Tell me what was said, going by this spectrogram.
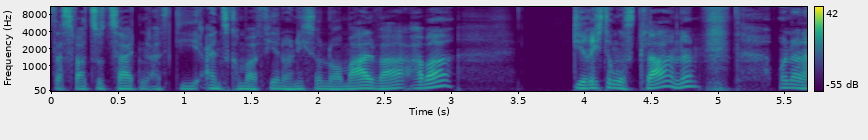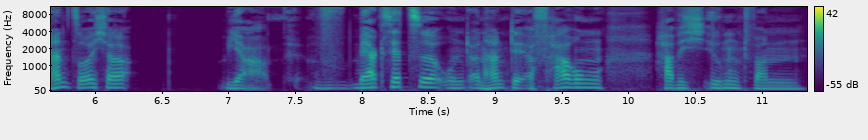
das war zu Zeiten, als die 1,4 noch nicht so normal war, aber die Richtung ist klar, ne? Und anhand solcher ja, Merksätze und anhand der Erfahrungen habe ich irgendwann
